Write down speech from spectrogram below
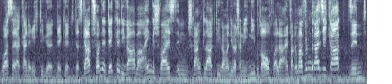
Du hast da ja keine richtige Decke. Das gab schon eine Decke, die war aber eingeschweißt im Schrank lag die, weil man die wahrscheinlich nie braucht, weil da einfach immer 35 Grad sind.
